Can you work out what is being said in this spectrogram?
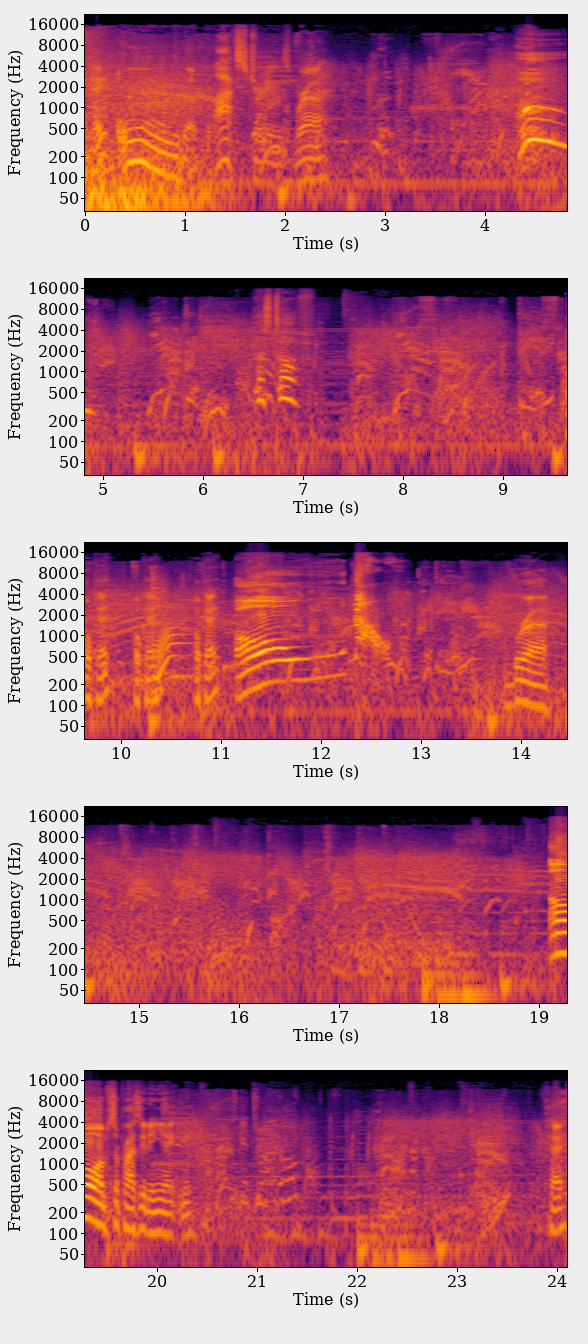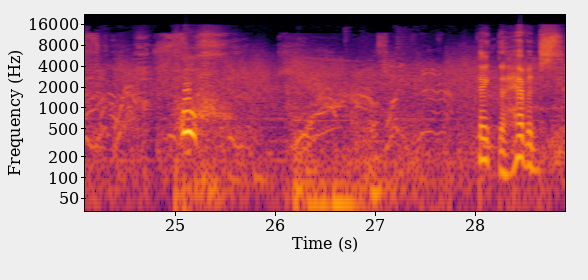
Okay. Ooh, the block strings, bruh. Ooh! That's tough. Okay, okay, okay. Oh, no! Bruh. Oh, I'm surprised he didn't yank me. Okay. Whew. Thank the heavens.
